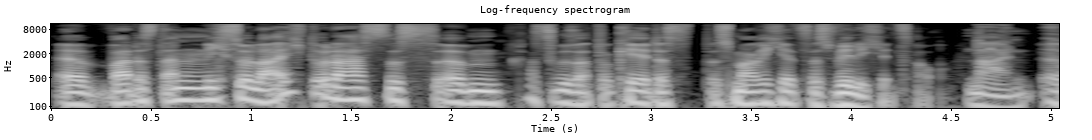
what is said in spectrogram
Äh, war das dann nicht so leicht oder hast, das, ähm, hast du gesagt, okay, das, das mache ich jetzt, das will ich jetzt auch? Nein, äh,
